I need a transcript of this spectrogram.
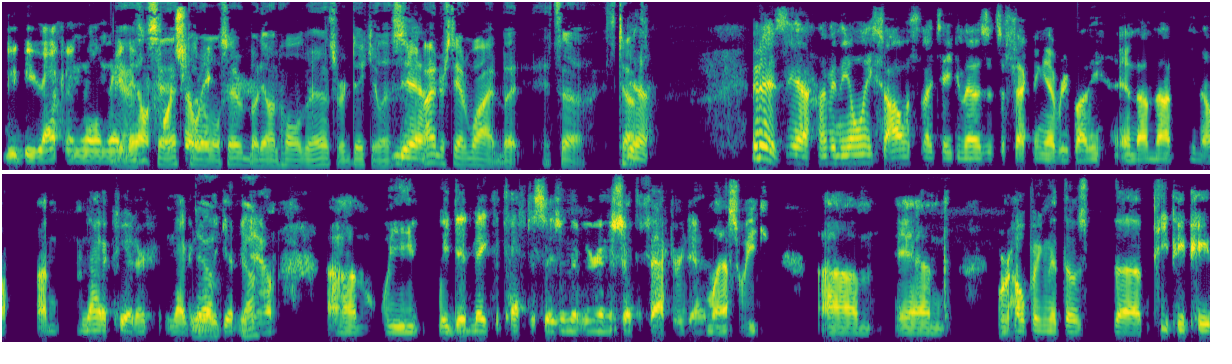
we'd be rocking and rolling right yeah, now. Say, that's put almost everybody on hold, man. That's ridiculous. Yeah, I understand why, but it's uh it's tough. Yeah. It is, yeah. I mean, the only solace that I take in that is it's affecting everybody, and I'm not, you know, I'm not a quitter. I'm not going to Yeah, let it get me yeah. down. Um, we we did make the tough decision that we were going to shut the factory down last week, um, and we're hoping that those the PPP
